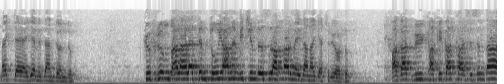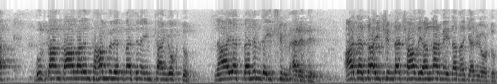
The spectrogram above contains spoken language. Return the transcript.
Mekke'ye yeniden döndüm. Küfrüm, dalaletim, tuğyanım içinde ıstıraplar meydana getiriyordu. Fakat büyük hakikat karşısında buzdan dağların tahammül etmesine imkan yoktu. Nihayet benim de içim eridi. Adeta içimde çağlayanlar meydana geliyordu.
